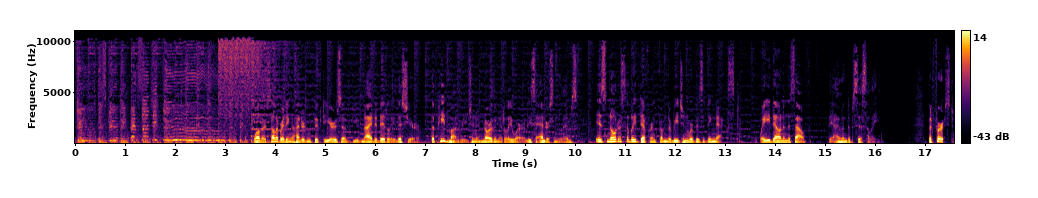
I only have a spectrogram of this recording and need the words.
Scooby, Scooby, pensaci tu. They're celebrating 150 years of United Italy this year. The Piedmont region in northern Italy, where Lisa Anderson lives, is noticeably different from the region we're visiting next. Way down in the south, the island of Sicily. But first,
